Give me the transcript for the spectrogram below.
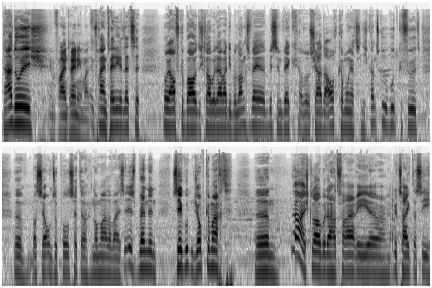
Dadurch. Im freien Training meinst du? Im freien Training das letzte neu aufgebaut. Ich glaube, da war die Balance ein bisschen weg. Also schade auch, Camon hat sich nicht ganz gut, gut gefühlt, äh, was ja unser Pole-Setter normalerweise ist. Brandon, sehr guten Job gemacht. Ähm, ja, ich glaube, da hat Ferrari äh, gezeigt, dass sie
